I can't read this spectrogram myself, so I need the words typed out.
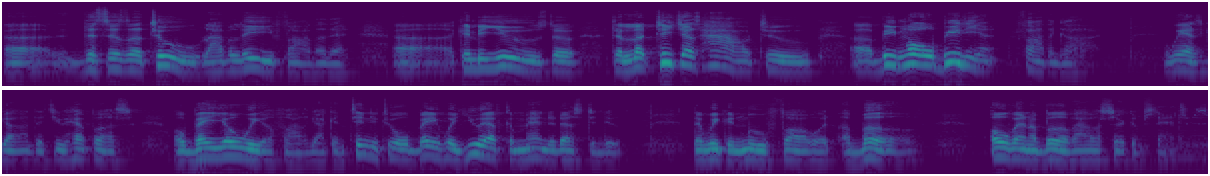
uh, this is a tool, I believe, Father, that uh, can be used to, to let, teach us how to uh, be more obedient, Father God. We ask God that you help us obey your will, Father God. Continue to obey what you have commanded us to do, that we can move forward above, over and above our circumstances.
